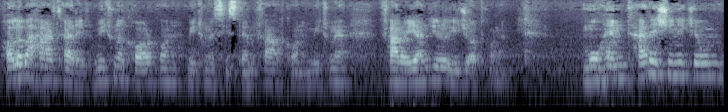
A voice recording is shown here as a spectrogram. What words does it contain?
حالا به هر طریق می‌تونه کار کنه می‌تونه سیستم خلق کنه می‌تونه فرایندی رو ایجاد کنه. مهمترش اینه که اون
